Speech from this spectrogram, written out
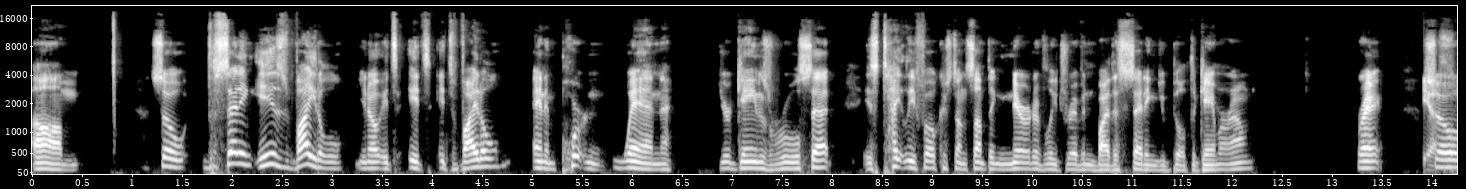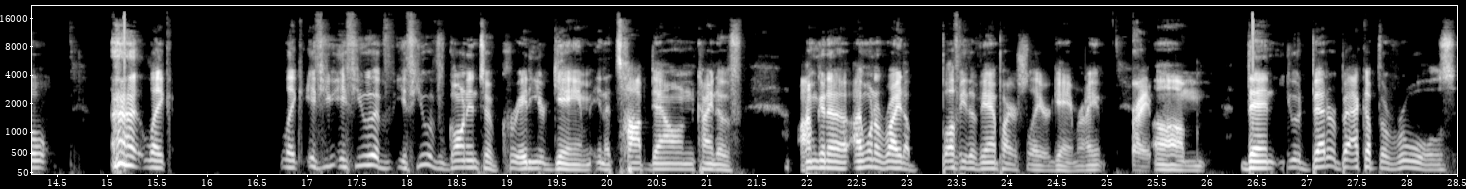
Um so the setting is vital you know it's it's it's vital and important when your game's rule set is tightly focused on something narratively driven by the setting you built the game around right? Yes. so like like if you if you have if you have gone into creating your game in a top down kind of i'm gonna i want to write a buffy the vampire slayer game right? Right. um then you would better back up the rules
